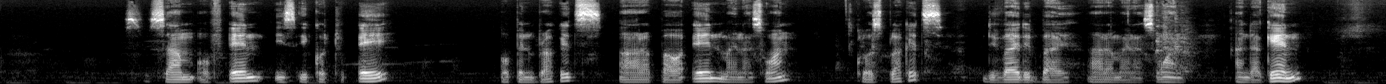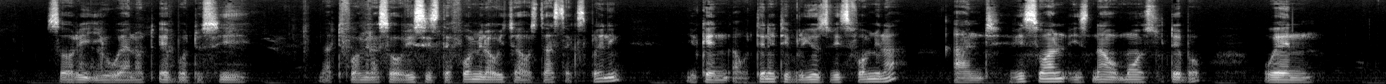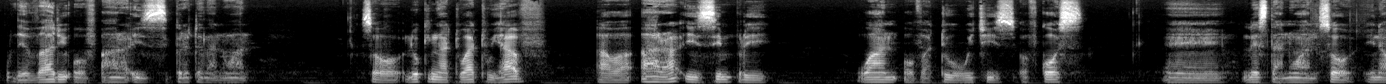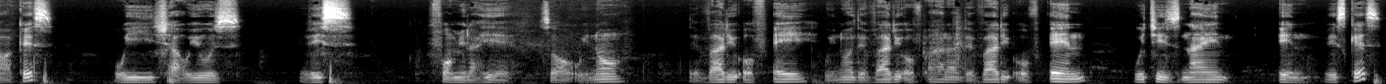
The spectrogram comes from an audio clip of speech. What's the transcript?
Sum of n is equal to a, open brackets, r power n minus 1, close brackets, divided by r minus 1. And again, sorry, you were not able to see that formula. So this is the formula which I was just explaining. You can alternatively use this formula and this one is now more suitable when the value of r is greater than 1 so looking at what we have our r is simply 1 over 2 which is of course uh, less than 1 so in our case we shall use this formula here. So we know the value of a we know the value of r the value of n which is 9 in this case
